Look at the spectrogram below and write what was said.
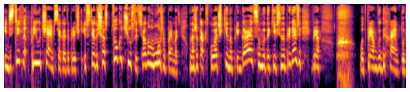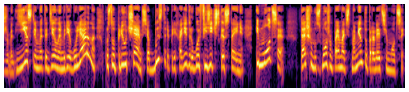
и действительно приучаем себя к этой привычке. И в следующий раз только чувствовать, все равно мы можем поймать. У нас же как кулачки напрягаются, мы такие все напрягаемся, и прям, вот прям выдыхаем тут же. Если мы это делаем регулярно, просто вот приучаем себя быстро переходить в другое физическое состояние. Эмоция, дальше мы сможем поймать этот момент и управлять эмоцией.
